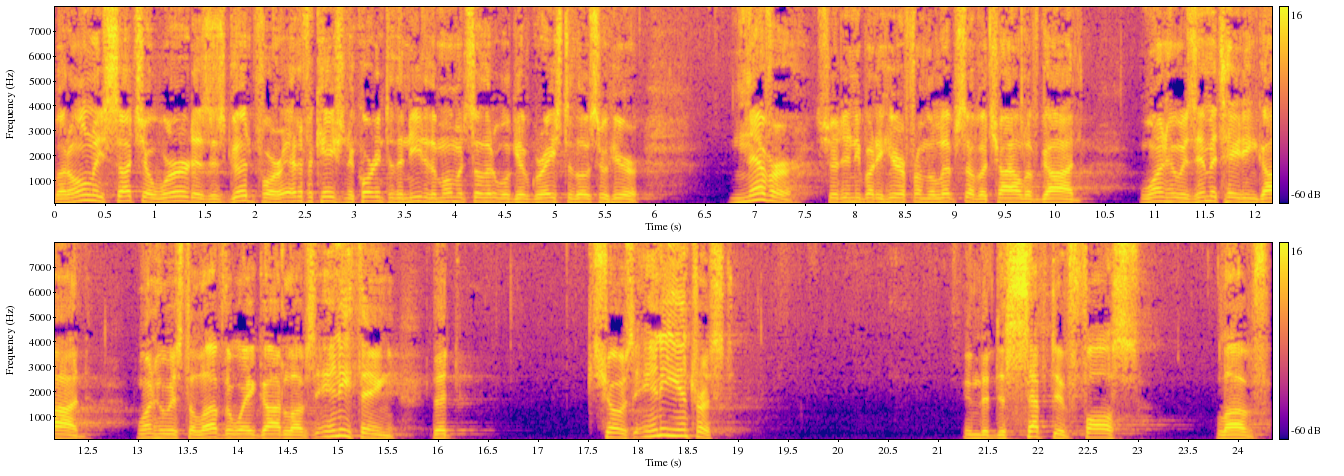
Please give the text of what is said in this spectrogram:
but only such a word as is good for edification according to the need of the moment so that it will give grace to those who hear. Never should anybody hear from the lips of a child of God, one who is imitating God, one who is to love the way God loves, anything that shows any interest in the deceptive, false love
